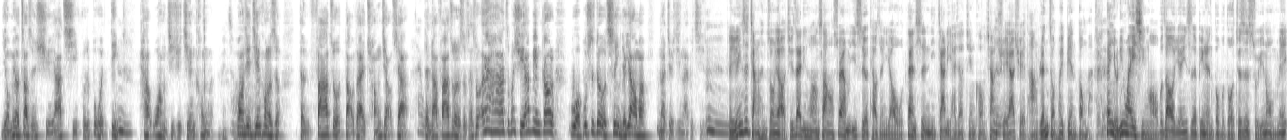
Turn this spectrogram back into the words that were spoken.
有没有造成血压起伏的不稳定？他忘记去监控了，没错，忘记监控的时候。等发作倒在床脚下，等他发作的时候才说：“哎呀，怎么血压变高了？我不是都有吃你的药吗？”那就已经来不及了。嗯，原因是讲的很重要。其实，在临床上，虽然我们医师有调整药物，但是你家里还是要监控，像血压、血糖，人总会变动嘛。但有另外一型哦，我不知道原因是的病人多不多，就是属于那种每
